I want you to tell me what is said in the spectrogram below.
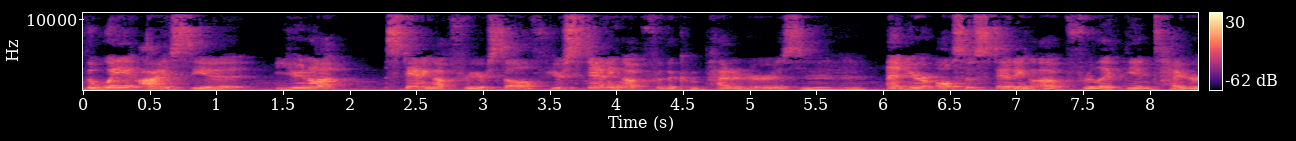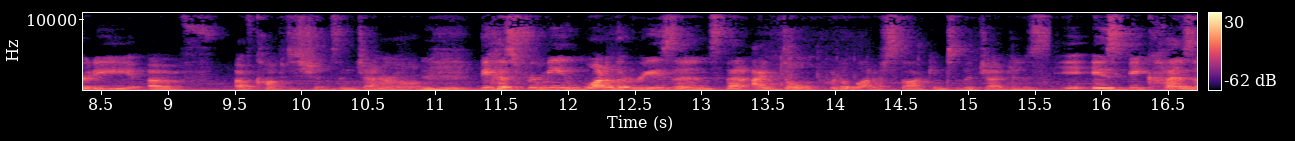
the way I see it. You're not standing up for yourself. You're standing up for the competitors, Mm-hmm. and you're also standing up for like the integrity of of competitions in general. Mm-hmm. Because for me, one of the reasons that I don't put a lot of stock into the judges is because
